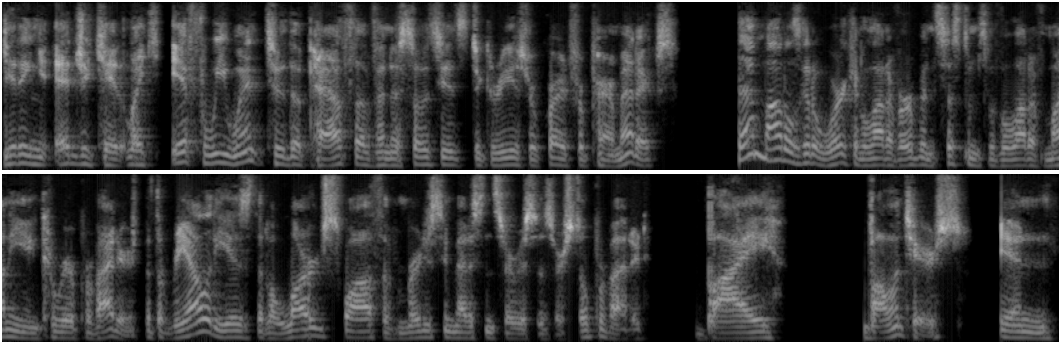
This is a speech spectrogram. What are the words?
getting educated, like if we went to the path of an associate's degree is required for paramedics, that model is going to work in a lot of urban systems with a lot of money and career providers. But the reality is that a large swath of emergency medicine services are still provided by volunteers in,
